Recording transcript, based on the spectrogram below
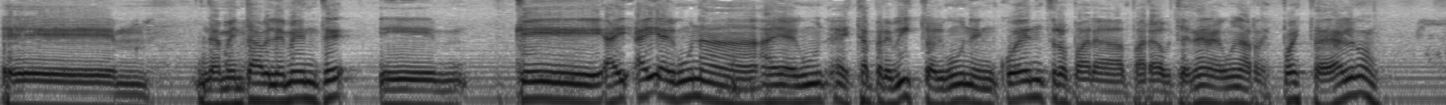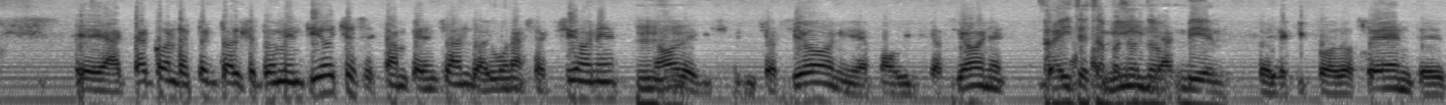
eh, lamentablemente. Eh, ¿Qué, hay, hay, alguna, hay algún, ¿Está previsto algún encuentro para, para obtener alguna respuesta de algo? Eh, acá con respecto al CP28 se están pensando algunas acciones ¿no? de visibilización y de movilizaciones. Ahí te están pasando bien. El equipo docente,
